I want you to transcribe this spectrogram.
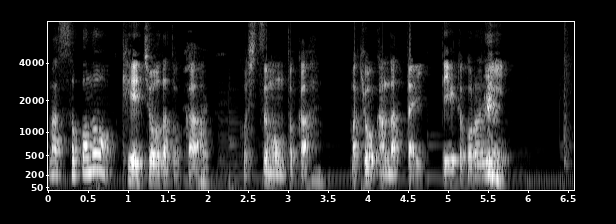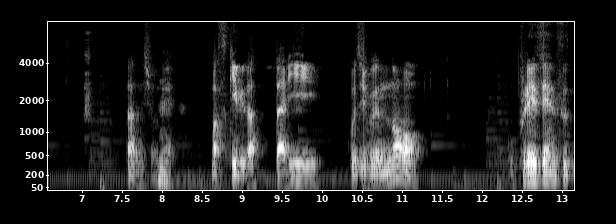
まあそこの傾聴だとか、はいこう質問とか、まあ共感だったりっていうところに、なんでしょうね。まあスキルだったり、こう自分のこうプレゼンス、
